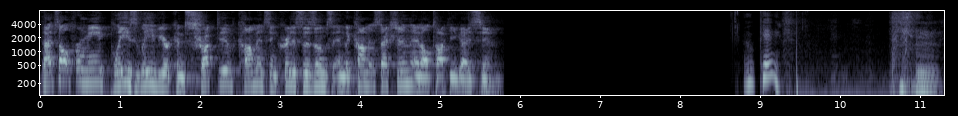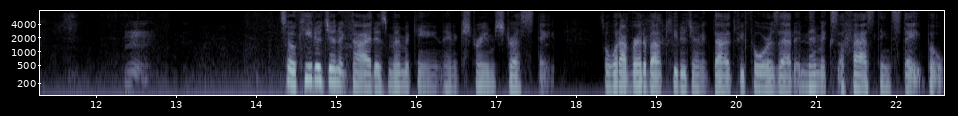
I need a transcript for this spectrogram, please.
That's all from me. Please leave your constructive comments and criticisms in the comment section, and I'll talk to you guys soon. Okay. So ketogenic diet is mimicking an extreme stress state. So what I've read about ketogenic diets before is that it mimics a fasting state, but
